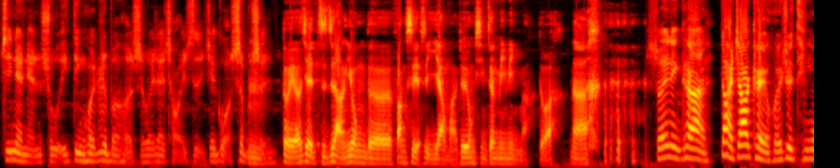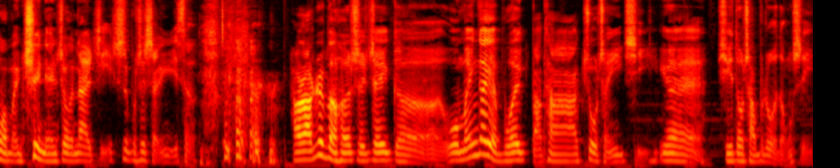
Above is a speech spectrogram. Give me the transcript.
今年年初一定会日本核食会再炒一次，结果是不是？对，而且执政党用的方式也是一样嘛，就用行政命令嘛，对吧？那 所以你看，大家可以回去听我们去年做的那一集，是不是神预测？好了，日本核食这个，我们应该也不会把它做成一期，因为其实都差不多的东西。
